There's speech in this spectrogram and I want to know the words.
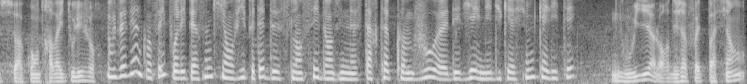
ce à quoi on travaille tous les jours. Vous avez un conseil pour les personnes qui ont envie peut-être de se lancer dans une start-up comme vous, dédiée à une éducation de qualité? Oui, alors déjà, il faut être patient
